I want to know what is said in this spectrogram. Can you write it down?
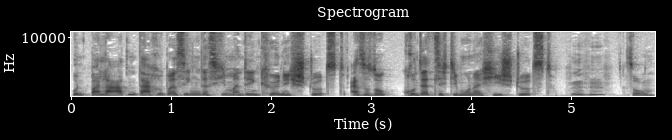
und Balladen darüber singen, dass jemand den König stürzt. Also so grundsätzlich die Monarchie stürzt. Mhm. So.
